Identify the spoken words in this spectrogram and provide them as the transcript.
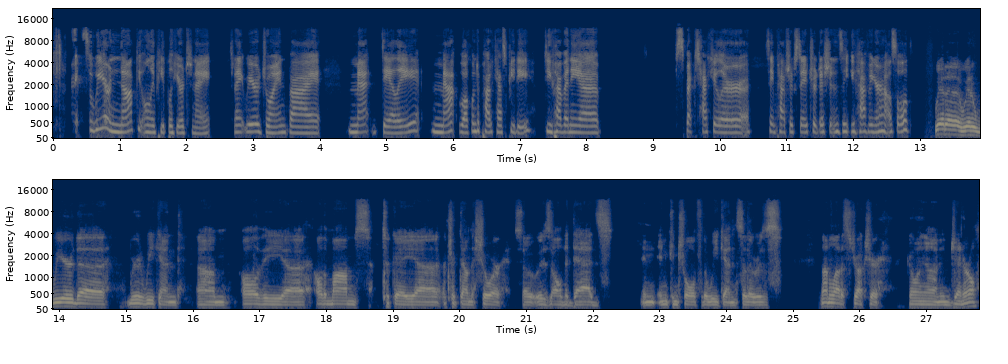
All right, so we are not the only people here tonight. Tonight we are joined by Matt Daly. Matt, welcome to Podcast PD. Do you have any uh, spectacular St. Patrick's Day traditions that you have in your household? We had a we had a weird uh, weird weekend. Um, all the uh, all the moms took a uh, a trip down the shore, so it was all the dads in in control for the weekend. So there was not a lot of structure going on in general,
